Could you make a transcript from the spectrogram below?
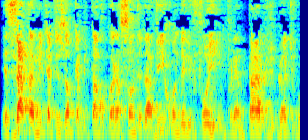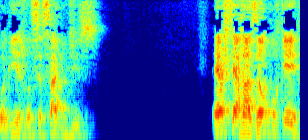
exatamente a visão que habitava o coração de Davi quando ele foi enfrentar o gigante Golias, você sabe disso. Esta é a razão porque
